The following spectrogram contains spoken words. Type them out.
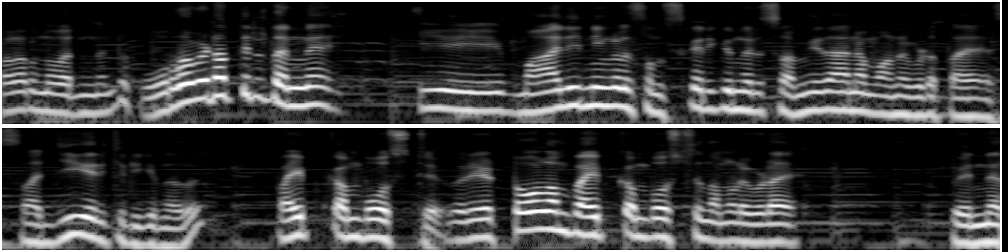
വളർന്നു വരുന്നുണ്ട്. ഉറവിടത്തിൽ തന്നെ ഈ മാലിന്യങ്ങൾ സംസ്കരിക്കുന്ന ഒരു സംവിധാനമാണ് ഇവിടെ സജ്ജീകരിച്ചിരിക്കുന്നത്. പൈപ്പ് കമ്പോസ്റ്റ് ഒരു എട്ടോളം പൈപ്പ് കമ്പോസ്റ്റ് നമ്മളിവിടെ പിന്നെ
